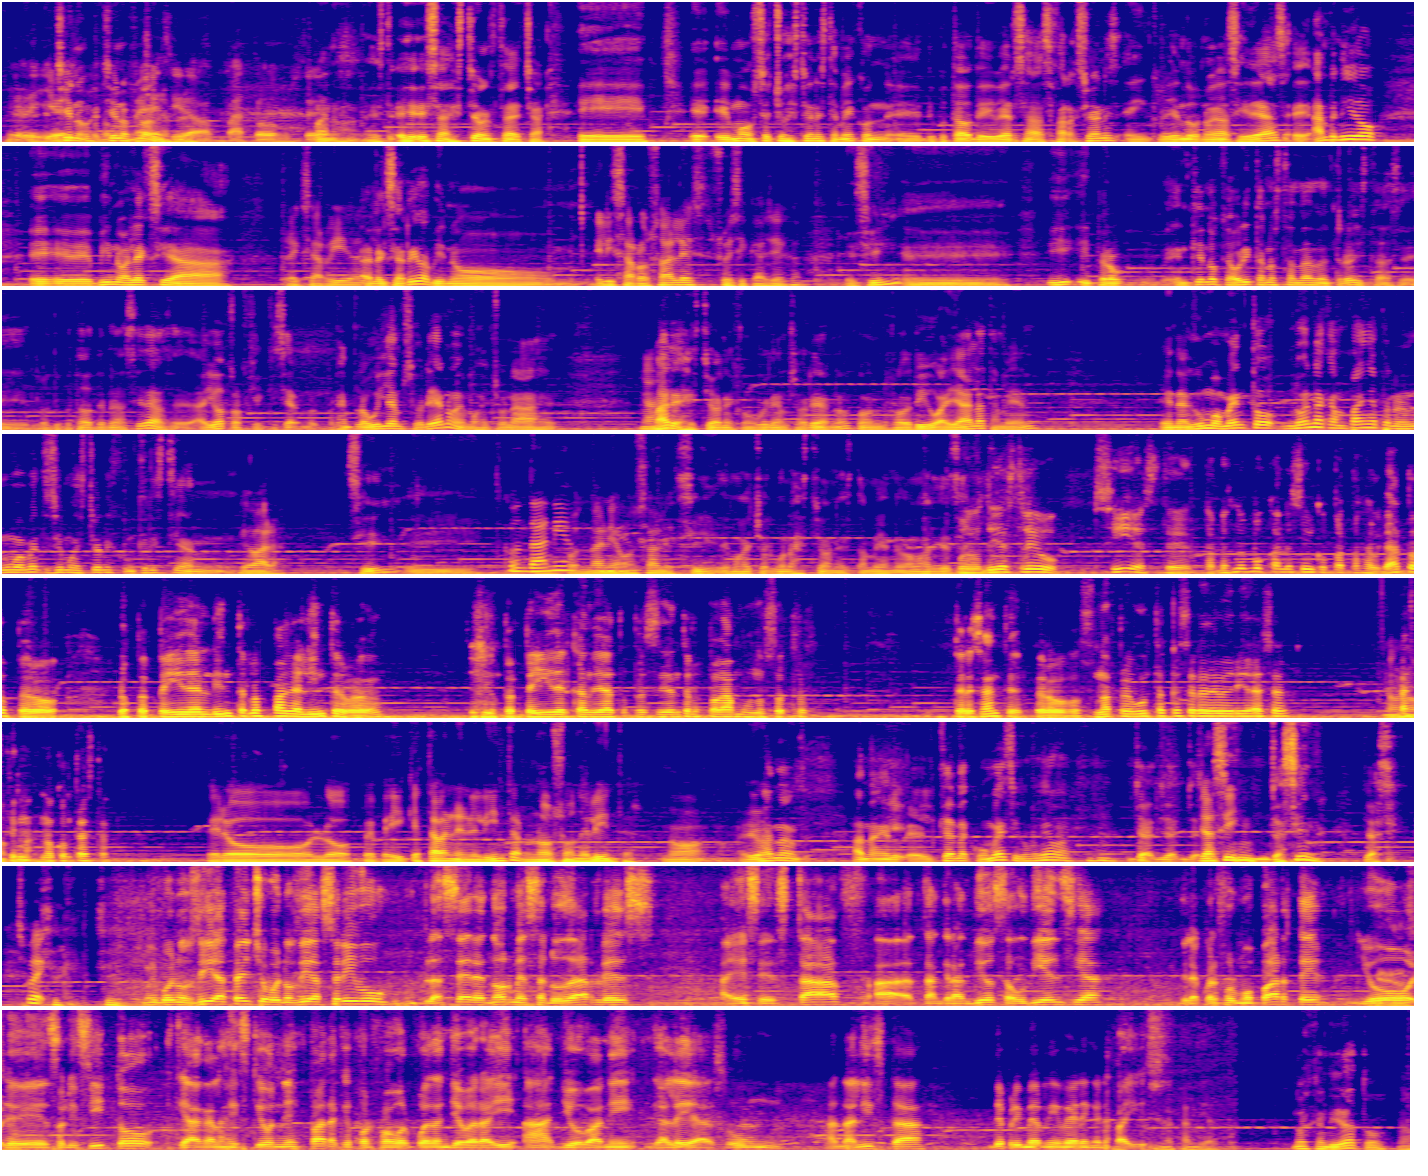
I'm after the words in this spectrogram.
Que le El lleve chino, chino Flores. para todos ustedes. Bueno, este- esa gestión está hecha. Eh, eh, hemos hecho gestiones también con eh, diputados de diversas fracciones, e incluyendo nuevas ideas. Eh, han venido, eh, vino Alexia. Alexia Rivas. Alexia Rivas, vino. Elisa Rosales, Suezi Calleja. eh, sí, eh, y, y- pero entiendo que ahorita no están dando entrevistas eh, los diputados de nuevas ideas. Eh, hay otros que quisieran, por ejemplo, William Soriano, hemos hecho una, Ajá. varias gestiones con William Soriano, con Rodrigo Ayala también. En algún momento, no en la campaña, pero en algún momento hicimos gestiones con Cristian Guevara. Sí, y. Con Dania. Con Dania González. Sí, hemos hecho algunas gestiones también. Vamos a ver qué Buenos días, tribu. Sí, este, tal vez no es buscarle cinco patas al gato, pero los PPI del Inter los paga el Inter, ¿verdad? Y los PPI del candidato presidente los pagamos nosotros. Interesante, pero es una pregunta que se le debería hacer. No, no. Lástima, no contesta. Pero los PPI que estaban en el Inter no son del Inter. No, no. Ellos andan, andan el, el que anda con Messi, ¿cómo se llama? Ya, ya, ya, Yacine. Yacine. Sí. Muy buenos días, Pencho. Buenos días, tribu. Un placer enorme saludarles a ese staff, a tan grandiosa audiencia de la cual formo parte. Yo les solicito que hagan las gestiones para que por favor puedan llevar ahí a Giovanni Galeas, un analista de primer nivel en el país. No es candidato. No.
